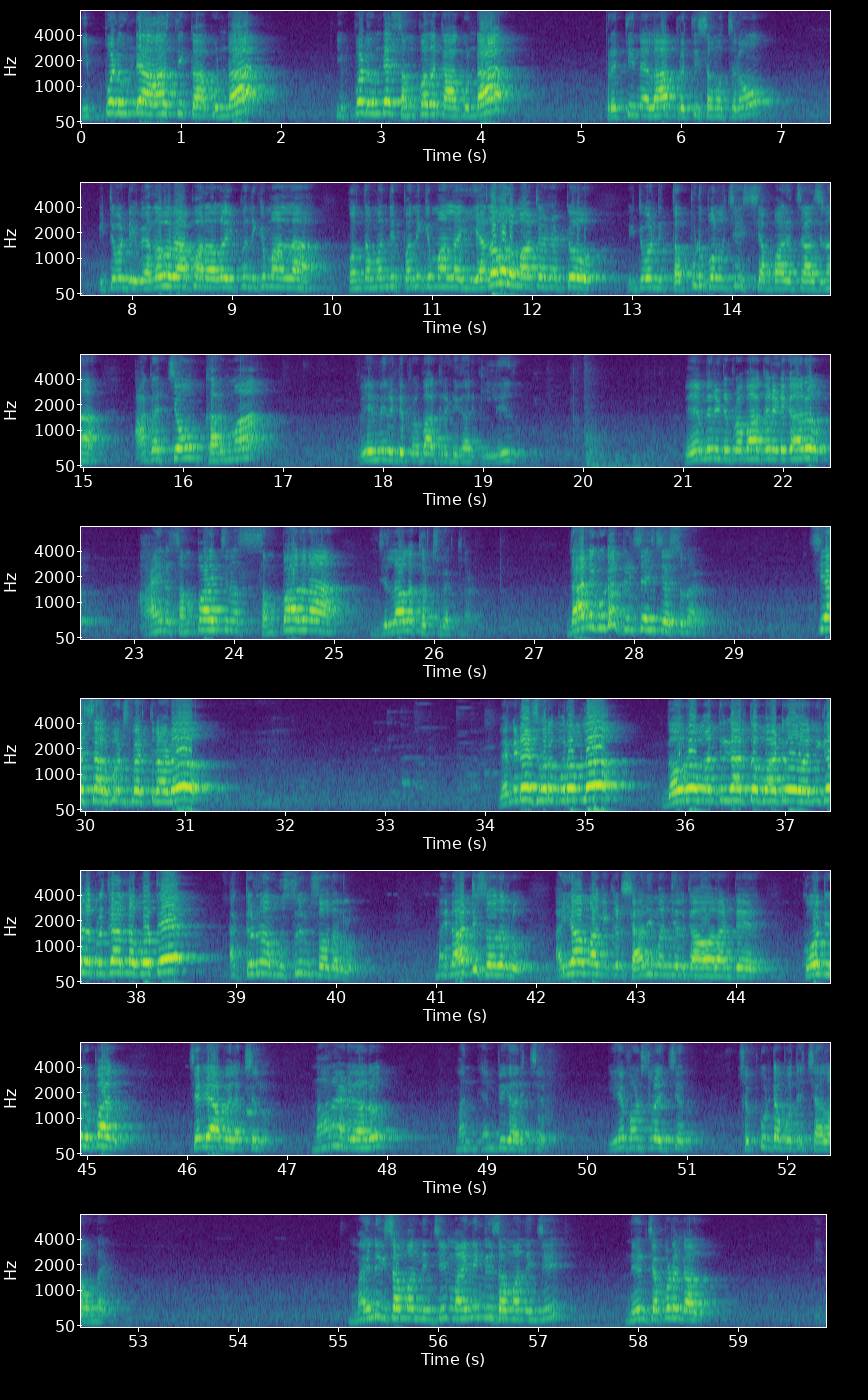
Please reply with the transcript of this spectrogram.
ఇప్పటి ఉండే ఆస్తి కాకుండా ఇప్పటి ఉండే సంపద కాకుండా ప్రతి నెల ప్రతి సంవత్సరం ఇటువంటి వెధవ వ్యాపారాలు ఈ పనికి కొంతమంది పనికి మాలిన ఎదవలు మాట్లాడినట్టు ఇటువంటి తప్పుడు పనులు చేసి సంపాదించాల్సిన అగత్యం కర్మ వేమిరెడ్డి ప్రభాకర్ రెడ్డి గారికి లేదు. వేమిరెడ్డి ప్రభాకర్ రెడ్డి గారు ఆయన సంపాదించిన సంపాదన జిల్లాలో ఖర్చు పెడుతున్నాడు. దాన్ని కూడా క్రిటిసైజ్ చేస్తున్నాడు. సిఎస్ఆర్ ఫండ్స్ పెడుతున్నాడు. వెంకటేశ్వరపురంలో గౌరవ మంత్రి గారితో పాటు ఎన్నికల ప్రచారంలో పోతే అక్కడున్న ముస్లిం సోదరులు మైనార్టీ సోదరులు అయ్యా మాకు ఇక్కడ షాదీ మంజిల్ కావాలంటే కోటి రూపాయలు చెరి యాభై లక్షలు నారాయణ గారు మన ఎంపీ గారు ఇచ్చారు. ఏ ఫండ్స్లో ఇచ్చారు? చెప్పుకుంటా పోతే చాలా ఉన్నాయి. మైనింగ్కి సంబంధించి మైనింగ్కి సంబంధించి నేను చెప్పడం కాదు.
